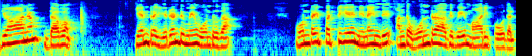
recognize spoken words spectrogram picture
தியானம் தவம் என்ற இரண்டுமே ஒன்றுதான். ஒன்றை பற்றியே நினைந்து அந்த ஒன்றாகவே மாறி போதல்.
